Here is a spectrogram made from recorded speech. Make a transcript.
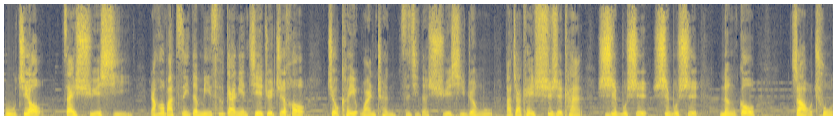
补救、再学习，然后把自己的迷思概念解决之后。就可以完成自己的学习任务。大家可以试试看，是不是是不是能够找出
